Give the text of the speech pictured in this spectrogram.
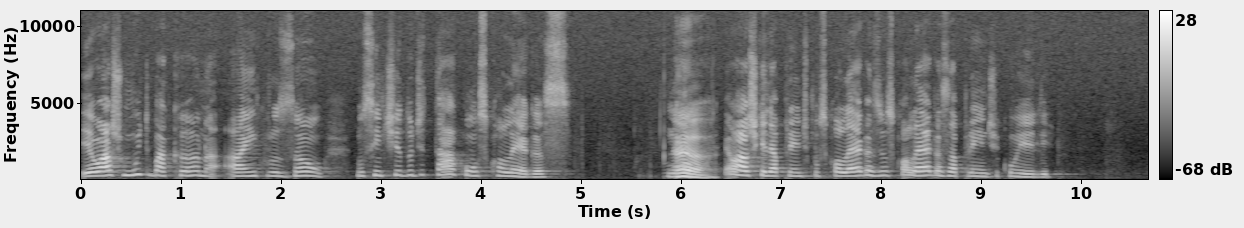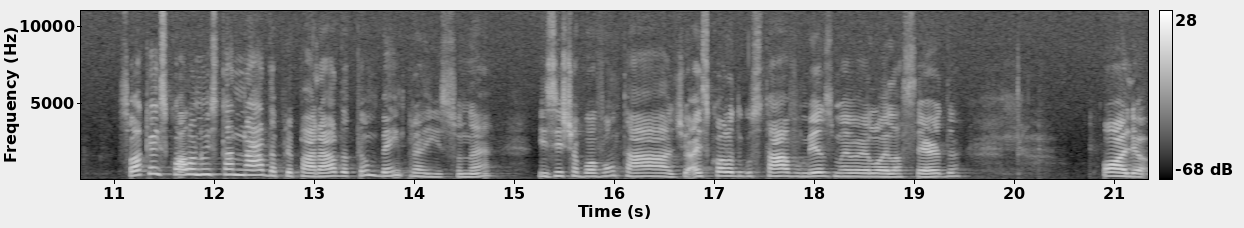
eu acho muito bacana a inclusão no sentido de estar com os colegas. Né? Eu acho que ele aprende com os colegas e os colegas aprendem com ele. Só que a escola não está nada preparada também para isso, né? Existe a boa vontade. A escola do Gustavo mesmo é o Eloy Lacerda. Olha,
